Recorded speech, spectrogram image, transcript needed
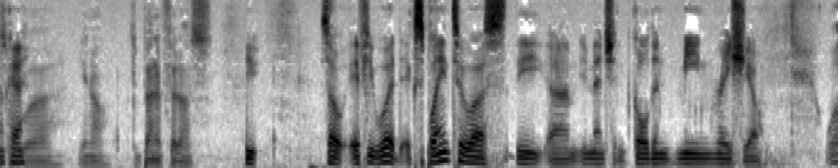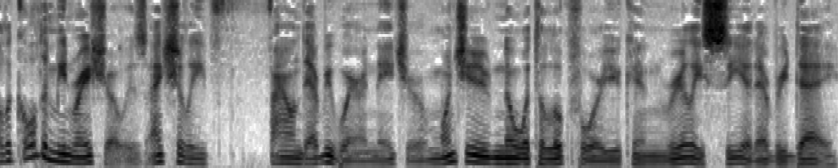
Okay. to, uh, you know, to benefit us. so? If you would explain to us the um, you mentioned golden mean ratio. Well, the golden mean ratio is actually found everywhere in nature. Once you know what to look for, you can really see it every day.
